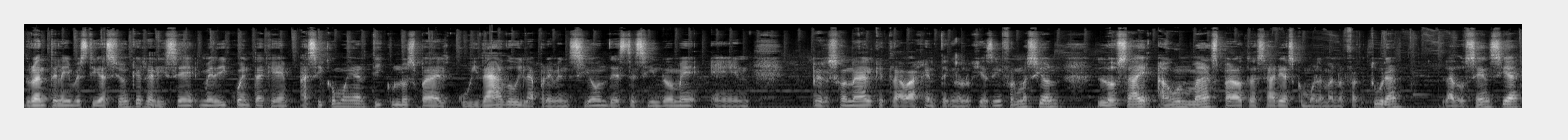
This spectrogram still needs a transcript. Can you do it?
Durante la investigación que realicé me di cuenta que, así como hay artículos para el cuidado y la prevención de este síndrome en personal que trabaja en tecnologías de información, los hay aún más para otras áreas como la manufactura, la docencia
